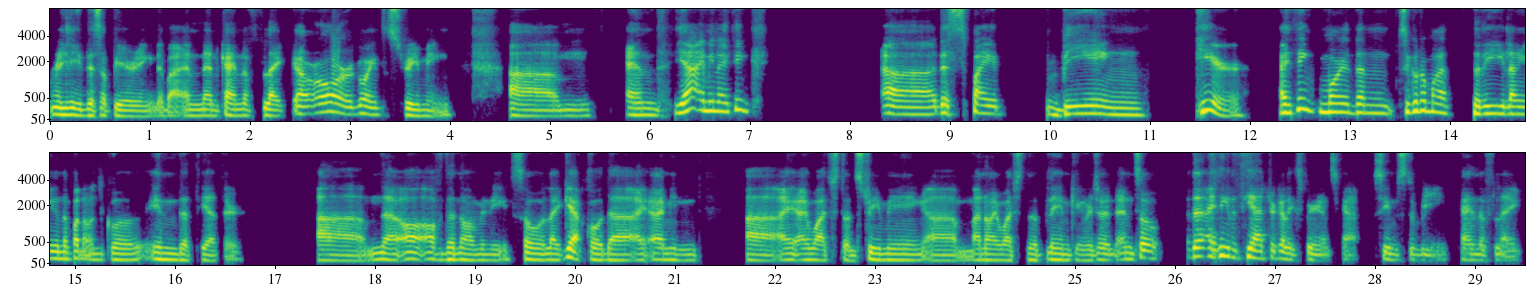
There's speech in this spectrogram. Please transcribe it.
really disappearing diba? and then kind of like or, or going to streaming. Um and yeah i mean i think uh despite being here i think more than siguro mga three lang yung napanood ko in the theater um na, of the nominee so like yeah Coda I I mean uh, I, I watched on streaming. Um, I know I watched the plane King Richard, and so the, I think the theatrical experience yeah, seems to be kind of like,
